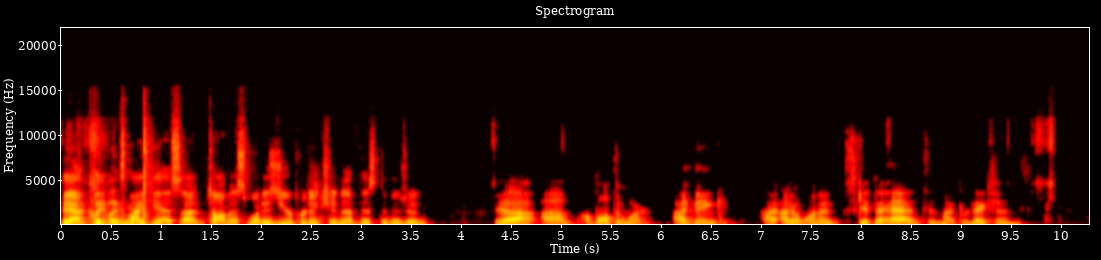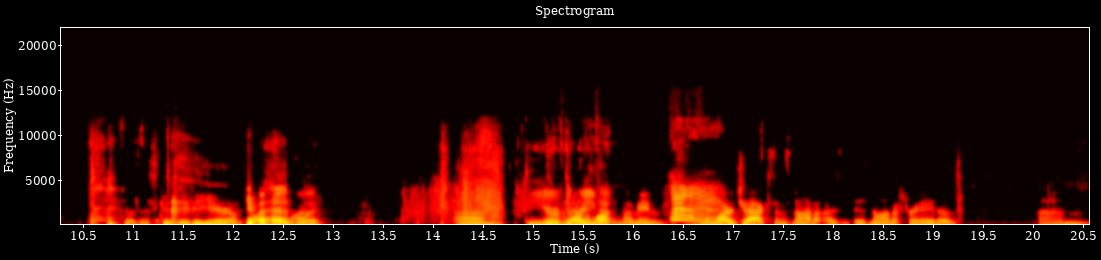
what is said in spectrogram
Yeah, Cleveland's my guess. Uh, Thomas, what is your prediction of this division? Yeah, um, Baltimore. I think I, I don't want to skip ahead to my predictions, but this could be the year of Skip Baltimore. ahead, boy. Um, The year of the yeah, Raven. Lamar, I mean, Lamar Jackson's not is, is not afraid of um,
